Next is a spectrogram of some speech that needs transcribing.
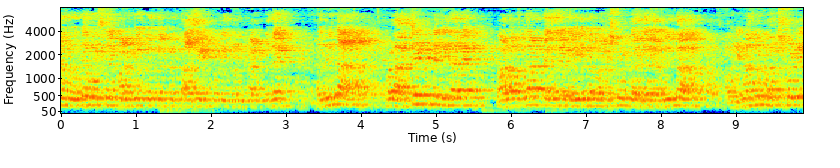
ನಾವು ಒಂದೇ ವರ್ಷದಲ್ಲಿ ಮಾಡಬೇಕು ಅಂತಕ್ಕಂಥ ಆಸೆ ಇಟ್ಕೊಂಡಿದ್ರು ಅಂತ ಕಾಣ್ತದೆ. ಅದರಿಂದ ಬಹಳ ಅರ್ಜೆಂಟ್ನಲ್ಲಿ ಇದ್ದಾರೆ. ಬಹಳ ಒದ್ದಾಡ್ತಾ ಇದ್ದಾರೆ ಮೈಯೆಲ್ಲ ಹಂಚ್ಕೊಳ್ತಾ ಇದ್ದಾರೆ. ಅದರಿಂದ ಅವ್ರು ಏನಾದರೂ ಹಂಚ್ಕೊಳ್ಳಿ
